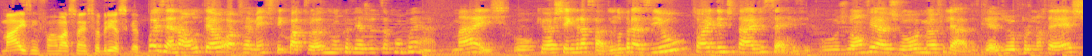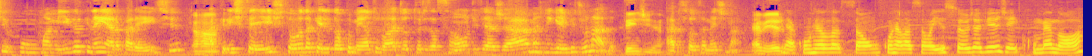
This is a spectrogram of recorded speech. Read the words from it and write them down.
mais informações sobre isso? Gabi? Pois é, não, o Theo, obviamente, tem quatro anos, nunca viajou desacompanhado. Mas, o que eu achei engraçado, no Brasil, só a identidade serve. O João viajou, meu afilhado, viajou pro Nordeste com uma amiga que nem era parente. Aham. A Cris fez todo aquele documento lá de autorização de viajar, mas ninguém pediu nada. Entendi. Absolutamente nada. É mesmo? É, com relação, com relação a isso, eu já viajei com menor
